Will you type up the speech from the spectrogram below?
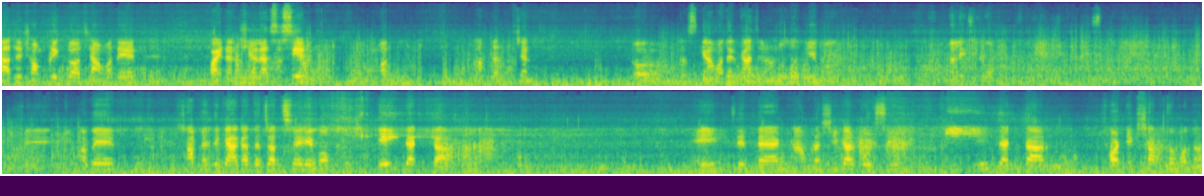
কাজে সম্পৃক্ত আছে আমাদের ফাইন্যান্সিয়াল অ্যাসোসিয়েট আমজাদ হোসেন। তো আজকে আমাদের কাজের অনুভূতি এবং জীবন কীভাবে সামনের দিকে আগাতে চাচ্ছে এবং এই ত্যাগটা এই যে ত্যাগ আমরা স্বীকার করছি, এই ত্যাগটার সঠিক সার্থকতা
